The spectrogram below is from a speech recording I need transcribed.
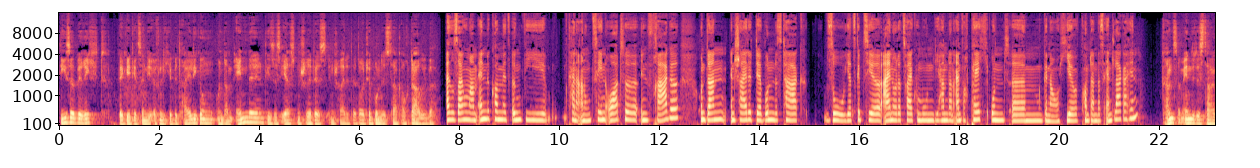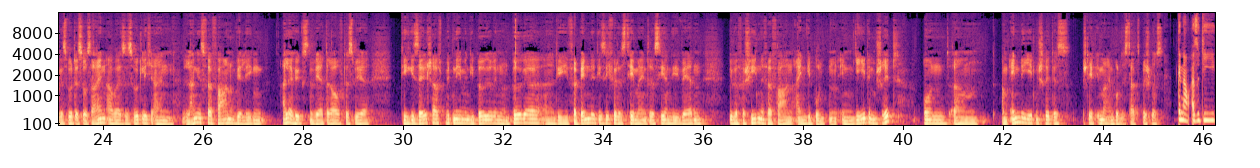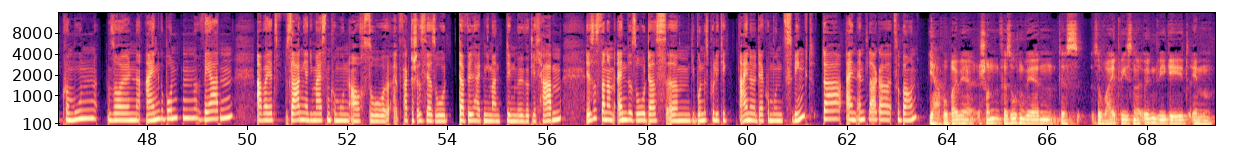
Dieser Bericht, der geht jetzt in die öffentliche Beteiligung und am Ende dieses ersten Schrittes entscheidet der Deutsche Bundestag auch darüber. Also sagen wir mal, am Ende kommen jetzt irgendwie, keine Ahnung, zehn Orte in Frage und dann entscheidet der Bundestag so, jetzt gibt's hier eine oder zwei Kommunen, die haben dann einfach Pech und ähm, genau, hier kommt dann das Endlager hin? Ganz am Ende des Tages wird es so sein, aber es ist wirklich ein langes Verfahren und wir legen allerhöchsten Wert darauf, dass wir die Gesellschaft mitnehmen, die Bürgerinnen und Bürger, äh, die Verbände, die sich für das Thema interessieren, die werden über verschiedene Verfahren eingebunden in jedem Schritt und ähm, am Ende jeden Schrittes steht immer ein Bundestagsbeschluss. Genau, also die Kommunen sollen eingebunden werden, aber jetzt sagen ja die meisten Kommunen auch so, faktisch ist es ja so, da will halt niemand den Müll wirklich haben. Ist es dann am Ende so, dass ähm, die Bundespolitik eine der Kommunen zwingt, da ein Endlager zu bauen? Ja, wobei wir schon versuchen werden, das so weit wie es nur irgendwie geht, im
